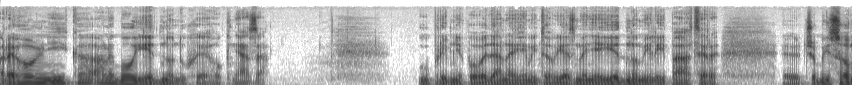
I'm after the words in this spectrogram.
Reholníka alebo jednoduchého kňaza? Úprimne povedané je mi to viac menej jedno, milý páter. Čo by som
